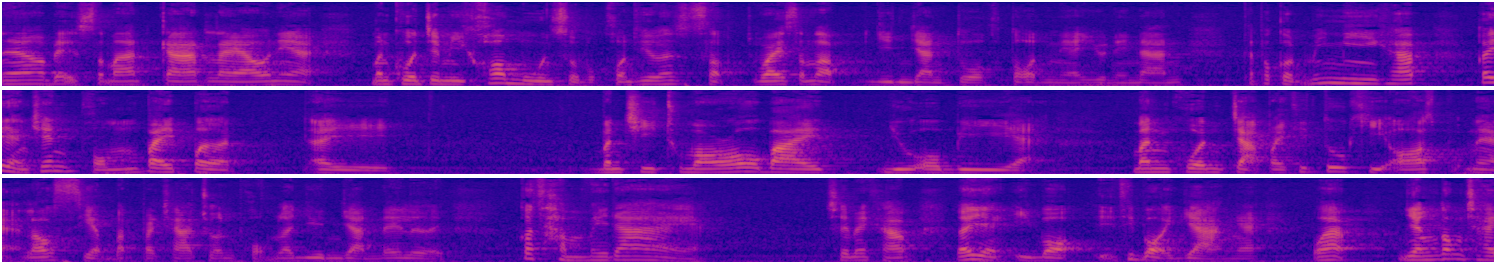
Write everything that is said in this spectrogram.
นะเป็นสมาร์ทการ์ดแล้วเนี่ยมันควรจะมีข้อมูลส่วนบุคคลที่ไว้สำหรับยืนยันตัวตนเนี่ยอยู่ในนั้น แต่ปรากฏไม่มีครับ ก็อย่างเช่นผมไปเปิดไอ บัญชี tomorrow by UOB อะมันควรจับไปที่ตู้คีออสเนี่ยแล้วเสียบบัตรประชาชนผมแล้วยืนยันได้เลย ก็ทำไม่ได้อะใช่ไหมครับ แล้วอย่างอีบอกที่บอกอีกอย่างไงว่ายังต้องใช้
